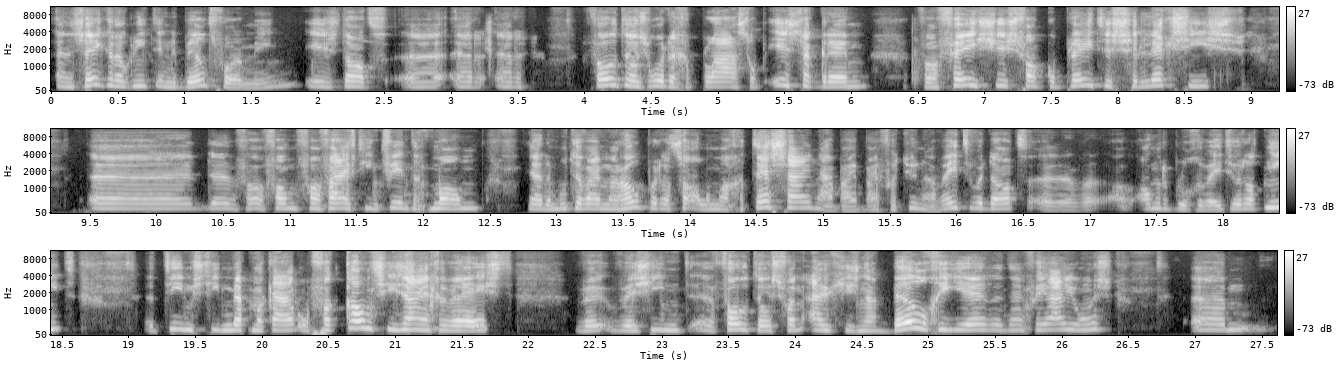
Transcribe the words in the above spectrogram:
en zeker ook niet in de beeldvorming, is dat er, er foto's worden geplaatst op Instagram van feestjes, van complete selecties de, van, van, van 15, 20 man. Ja, dan moeten wij maar hopen dat ze allemaal getest zijn. Nou, bij, bij Fortuna weten we dat. Uh, andere ploegen weten we dat niet. Uh, teams die met elkaar op vakantie zijn geweest. We, we zien foto's van uitjes naar België. Dan denk ik van ja, jongens. Um,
